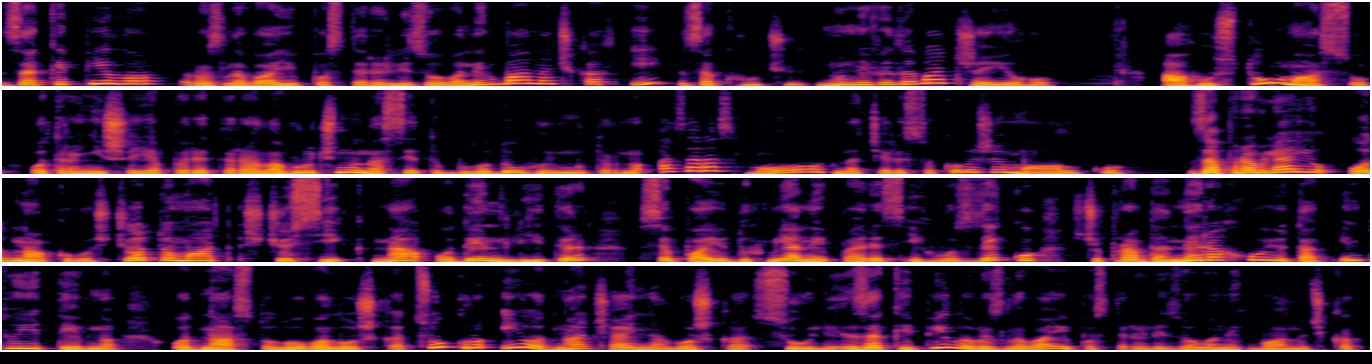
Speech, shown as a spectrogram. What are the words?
закипіло, розливаю по стерилізованих баночках і закручую. Ну, не виливать же його. А густу масу, от раніше я перетирала вручну на сито, було довго і муторно, а зараз модна через соковижималку. Заправляю однаково що томат, що сік. На 1 літр всипаю духмяний перець і гвоздику, щоправда, не рахую так інтуїтивно. Одна столова ложка цукру і одна чайна ложка солі. Закипіло, розливаю по стерилізованих баночках.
